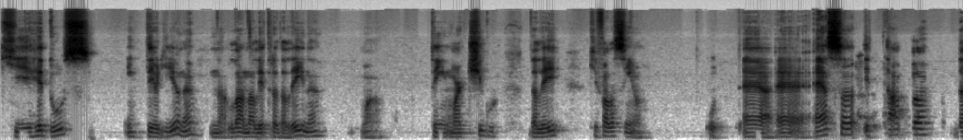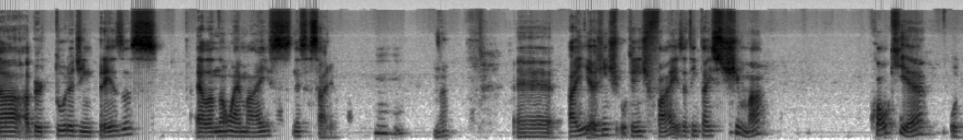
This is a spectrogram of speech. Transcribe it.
que reduz, em teoria, né, na, lá na letra da lei, né, uma, tem um artigo da lei que fala assim, ó, o, é, é, essa etapa da abertura de empresas, ela não é mais necessária. Uhum. Né? É, aí a gente, o que a gente faz é tentar estimar qual que é o,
